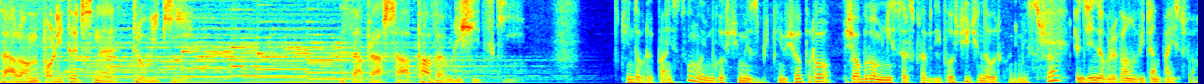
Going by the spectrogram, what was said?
Salon Polityczny Trójki. Zaprasza Paweł Lisicki. Dzień dobry Państwu. Moim gościem jest Zbigniew Ziobro, Ziobro, minister sprawiedliwości. Dzień dobry Panie Ministrze. Dzień dobry Panu, witam Państwa.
